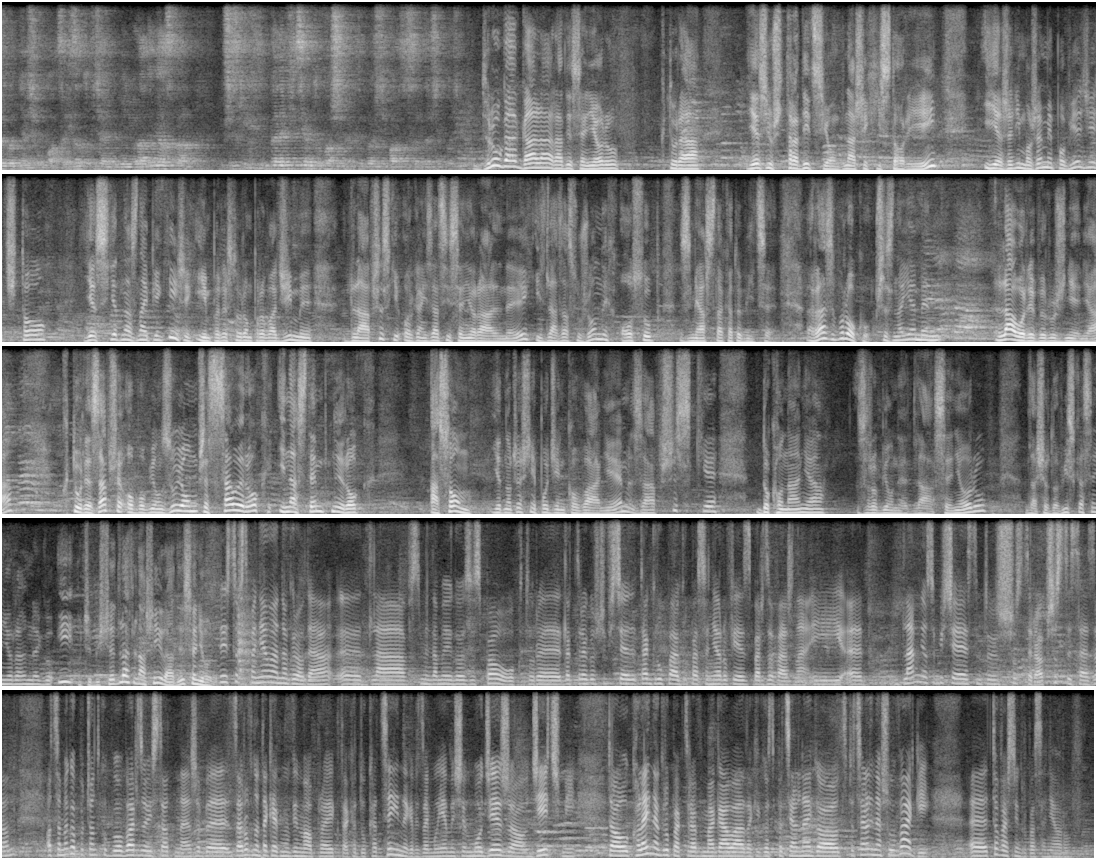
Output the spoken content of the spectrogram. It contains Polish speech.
każdego dnia się opłaca. I za to chciałem w imieniu Rady Miasta i wszystkich beneficjentów Waszych aktywności bardzo serdecznie podziękować. Druga gala Rady Seniorów, która jest już tradycją w naszej historii i jeżeli możemy powiedzieć, to jest jedna z najpiękniejszych imprez, którą prowadzimy dla wszystkich organizacji senioralnych i dla zasłużonych osób z miasta Katowice. Raz w roku przyznajemy laury wyróżnienia, które zawsze obowiązują przez cały rok i następny rok a są jednocześnie podziękowaniem za wszystkie dokonania zrobione dla seniorów, dla środowiska senioralnego i oczywiście dla naszej Rady Seniorów. Jest to wspaniała nagroda e, dla, dla mojego zespołu, który, dla którego rzeczywiście ta grupa, grupa seniorów jest bardzo ważna i e, dla mnie osobiście jestem to już szósty rok, szósty sezon. Od samego początku było bardzo istotne, żeby zarówno tak jak mówimy o projektach edukacyjnych, więc zajmujemy się młodzieżą, dziećmi, to kolejna grupa, która wymagała takiego specjalnego, specjalnej naszej uwagi, e, to właśnie grupa seniorów.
